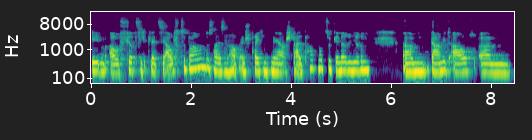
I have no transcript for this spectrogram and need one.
eben auf 40 Plätze aufzubauen. Das heißt, mhm. auch entsprechend mehr Stallpartner zu generieren. Ähm, damit auch ähm,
